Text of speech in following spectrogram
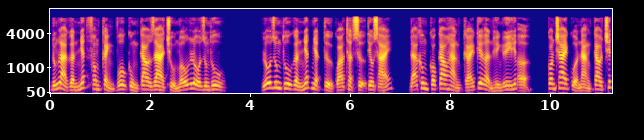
đúng là gần nhất phong cảnh vô cùng cao gia chủ mẫu Lô Dung Thu. Lô Dung Thu gần nhất nhật tử quá thật sự tiêu sái, đã không có cao hàn cái kia ẩn hình uy hiếp ở, con trai của nàng cao chết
